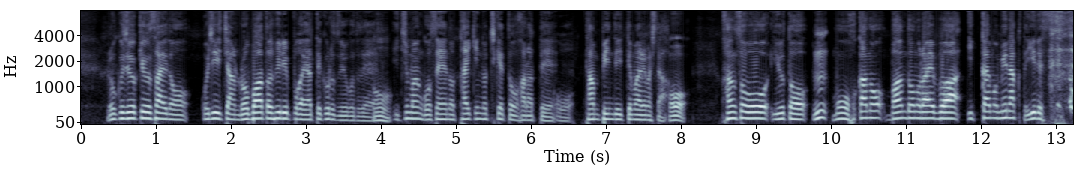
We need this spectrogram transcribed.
69歳のおじいちゃん、ロバート・フィリップがやってくるということで、おう1万5千円の大金のチケットを払って、お単品で行ってまいりました。お感想を言うと、んもう他のバンドのライブは一回も見なくていいです。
